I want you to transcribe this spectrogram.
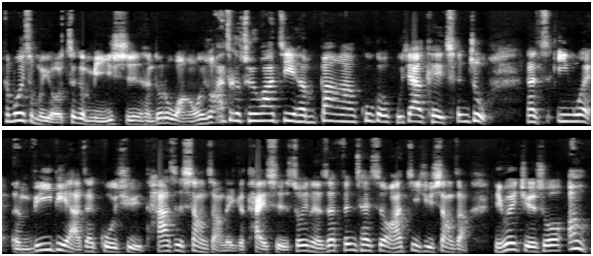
那么为什么有这个迷失？很多的网红会说啊，这个催化剂很棒啊，Google 股价可以撑住。那是因为 NVIDIA 在过去它是上涨的一个态势，所以呢，在分拆之后它继续上涨。你会觉得说哦。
